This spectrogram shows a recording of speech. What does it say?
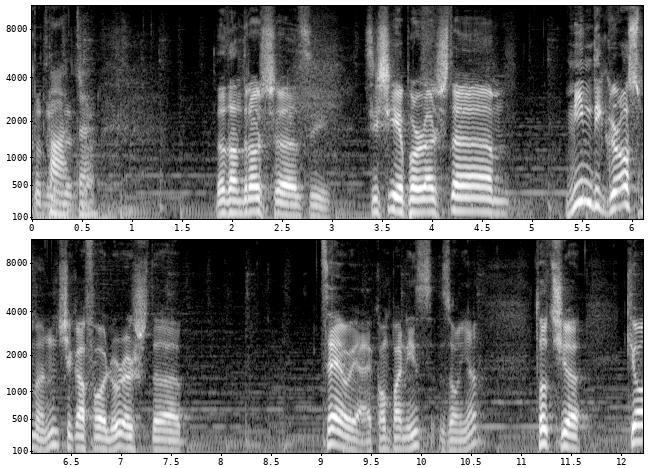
Ku do të thotë? Do ta ndrosh uh, si si shije por është uh, Mindy Grossman që ka folur është uh, CEO-ja e kompanisë zonja thotë që Kjo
